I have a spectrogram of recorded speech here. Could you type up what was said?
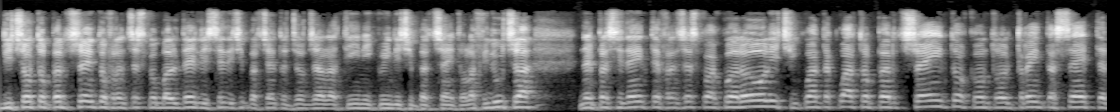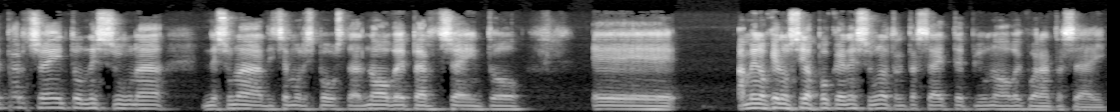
18%, Francesco Baldelli 16%, Giorgia Latini 15%. La fiducia nel presidente Francesco Acquaroli 54% contro il 37%, nessuna, nessuna diciamo, risposta, 9%. E, a meno che non sia poca e nessuna, 37 più 9, 46.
